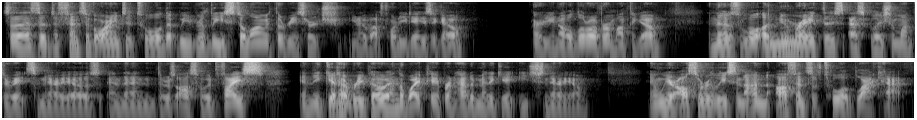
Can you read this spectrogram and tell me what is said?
So that is a defensive oriented tool that we released along with the research, you know, about 40 days ago, or you know, a little over a month ago. And those will enumerate this escalation one through eight scenarios. And then there's also advice in the GitHub repo and the white paper on how to mitigate each scenario. And we are also releasing an offensive tool at Black Hat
